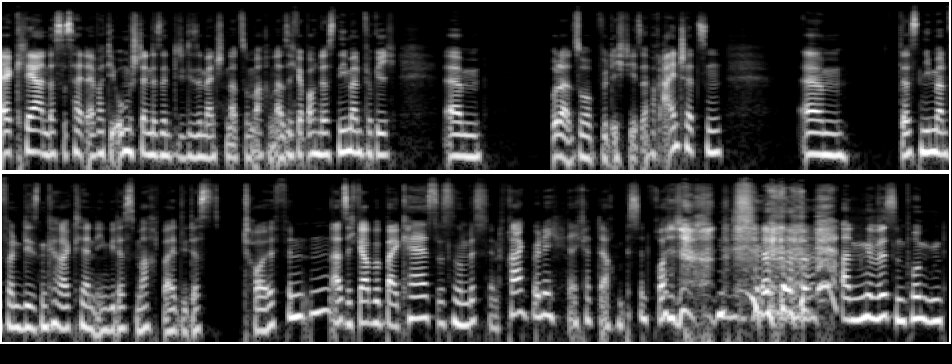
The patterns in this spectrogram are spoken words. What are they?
erklären, dass es halt einfach die Umstände sind, die diese Menschen dazu machen. Also ich glaube auch, dass niemand wirklich, ähm, oder so würde ich die jetzt einfach einschätzen, ähm, dass niemand von diesen Charakteren irgendwie das macht, weil sie das toll finden. Also ich glaube, bei Cass ist es so ein bisschen fragwürdig. Vielleicht hat er auch ein bisschen Freude daran, an gewissen Punkten.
